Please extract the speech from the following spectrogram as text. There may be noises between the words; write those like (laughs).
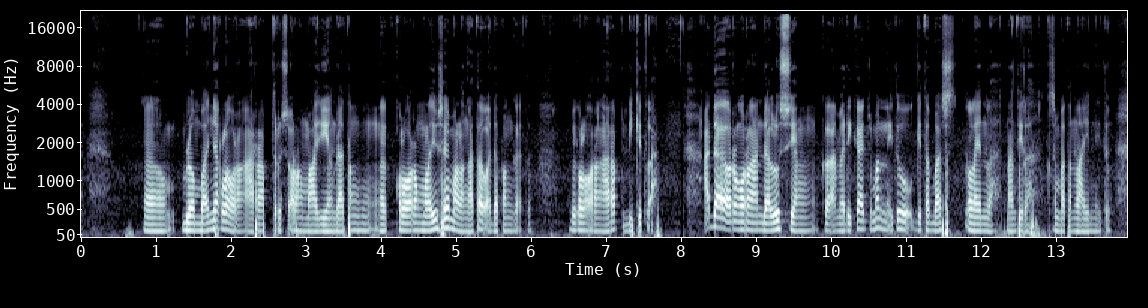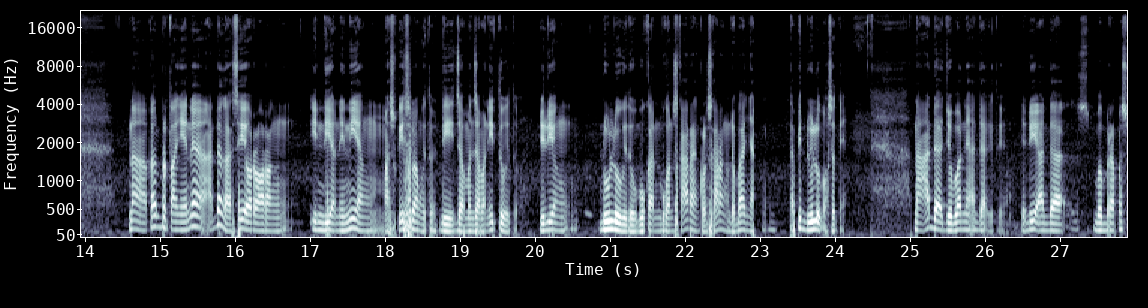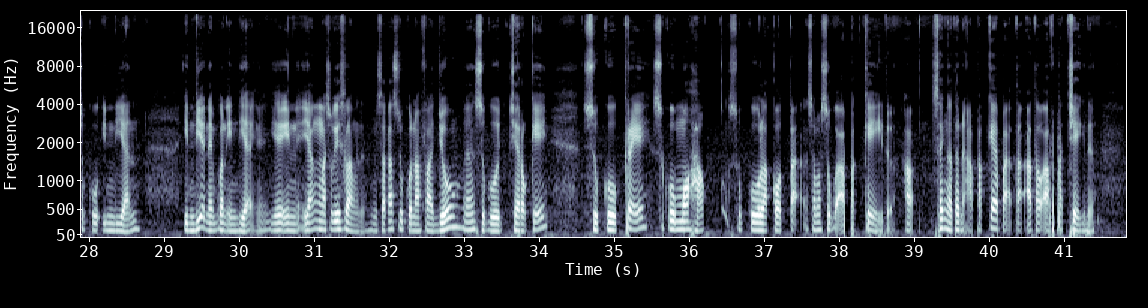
Belum banyak lah orang Arab terus orang Melayu yang datang. Kalau orang Melayu saya malah nggak tahu ada apa enggak tuh. Tapi kalau orang Arab dikit lah. Ada orang-orang Andalus yang ke Amerika cuman itu kita bahas lain lah nantilah kesempatan lain itu. Nah kan pertanyaannya ada nggak sih orang-orang Indian ini yang masuk Islam gitu di zaman-zaman itu itu jadi yang dulu gitu bukan bukan sekarang. Kalau sekarang ada banyak tapi dulu maksudnya. Nah ada jawabannya ada gitu ya. Jadi ada beberapa suku Indian Indian ya bukan India ini ya yang masuk Islam gitu. misalkan suku Navajo ya, suku Cherokee suku Cree suku Mohawk suku Lakota sama suku Apake gitu. Saya nggak tahu nih Apake apa atau Apache gitu.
